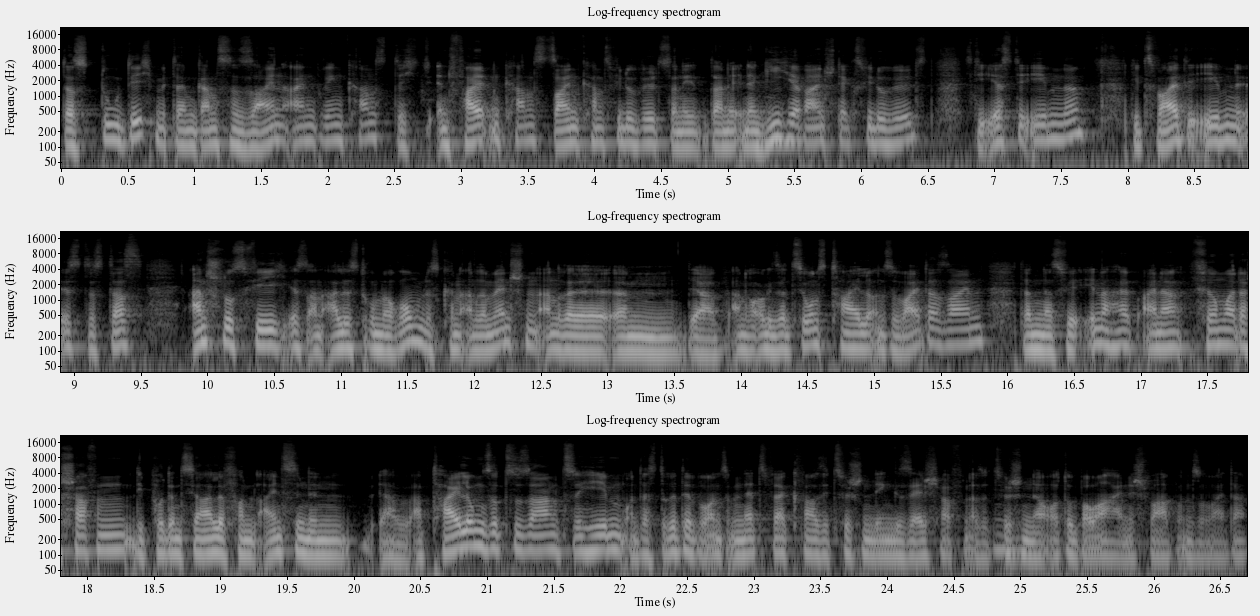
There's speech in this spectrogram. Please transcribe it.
dass du dich mit deinem ganzen Sein einbringen kannst, dich entfalten kannst, sein kannst, wie du willst, deine, deine Energie hier reinsteckst, wie du willst. Das ist die erste Ebene. Die zweite Ebene ist, dass das anschlussfähig ist an alles drumherum. Das können andere Menschen, andere, ähm, ja, andere Organisationsteile und so weiter sein. Dann, dass wir innerhalb einer Firma das schaffen, die Potenziale von einzelnen ja, Abteilungen sozusagen zu heben. Und das dritte bei uns im Netzwerk quasi zwischen den Gesellschaften, also zwischen der Otto Bauer, Heine Schwab und so weiter.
